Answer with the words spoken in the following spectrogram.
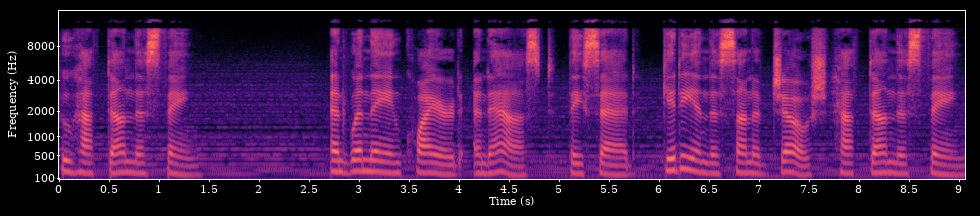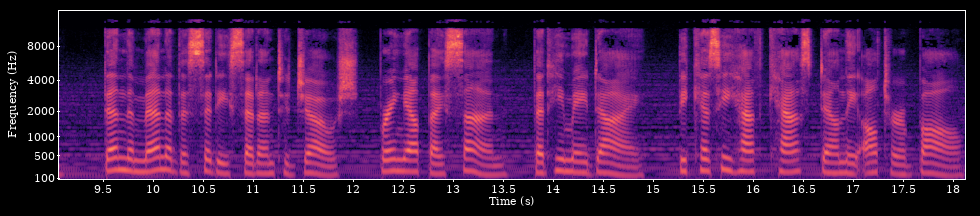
Who hath done this thing? And when they inquired and asked, they said, Gideon the son of Joash hath done this thing. Then the men of the city said unto Joash, Bring out thy son, that he may die, because he hath cast down the altar of Baal,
